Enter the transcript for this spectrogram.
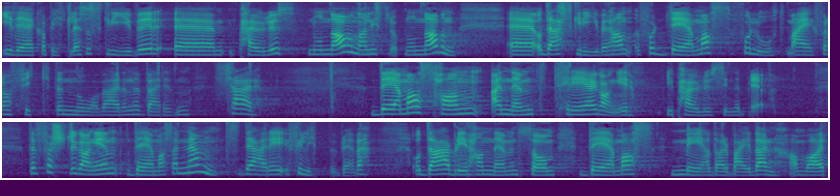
i det kapittelet så skriver eh, Paulus noen navn. Han lister opp noen navn. Eh, og der skriver han For Demas forlot meg, for han fikk den nåværende verden kjær. Demas han er nevnt tre ganger i Paulus sine brev. Den første gangen Demas er nevnt, det er i Filippe-brevet. Og Der blir han nevnt som Demas, medarbeideren. Han var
